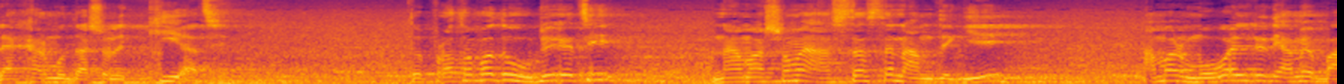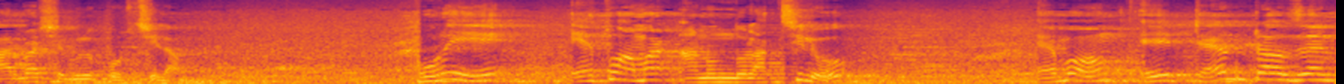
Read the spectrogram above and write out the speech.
লেখার মধ্যে আসলে কি আছে? তো প্রথমত উঠে গেছি, নামার সময় আস্তে আস্তে নামতে গিয়ে আমার মোবাইলটা দিয়ে আমি বারবার সেগুলো পড়ছিলাম। পড়ে এত আমার আনন্দ লাগছিল এবং এই টেন থাউজেন্ড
